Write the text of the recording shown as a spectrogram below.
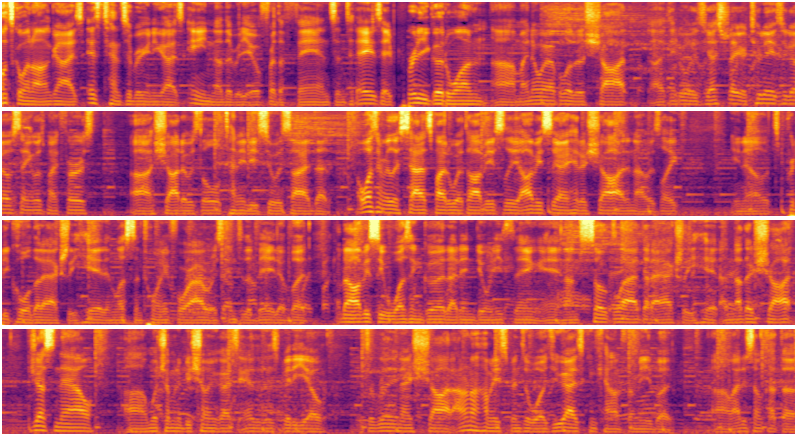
What's going on guys? It's Tenser bringing you guys another video for the fans and today is a pretty good one. Um, I know I uploaded a shot, I think it was yesterday or two days ago saying it was my first uh, shot. It was the little 1080 suicide that I wasn't really satisfied with obviously. Obviously I hit a shot and I was like, you know, it's pretty cool that I actually hit in less than 24 hours into the beta, but that obviously wasn't good. I didn't do anything, and I'm so glad that I actually hit another shot just now, um, which I'm going to be showing you guys at the end of this video. It's a really nice shot. I don't know how many spins it was. You guys can count for me, but um, I just don't cut the,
